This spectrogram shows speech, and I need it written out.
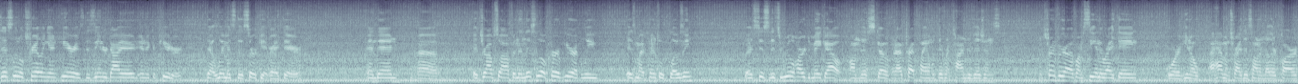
this little trailing in here is the Zener diode in the computer that limits the circuit right there. And then uh, it drops off and then this little curve here I believe is my pintle closing. But it's just, it's real hard to make out on this scope and I've tried playing with different time divisions. I'm trying to figure out if I'm seeing the right thing or, you know, I haven't tried this on another car,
